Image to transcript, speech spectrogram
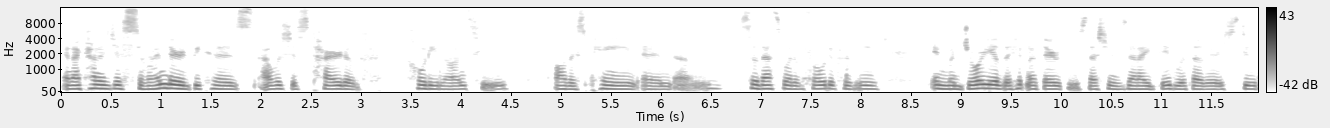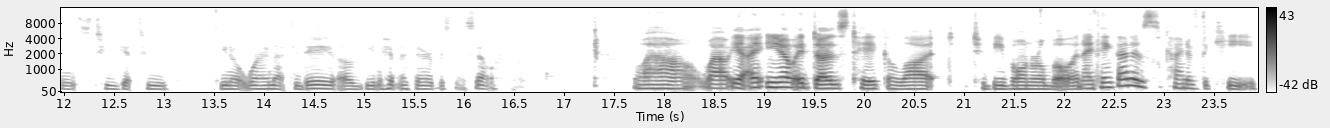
and I kind of just surrendered because I was just tired of holding on to all this pain, and um, so that's what unfolded for me in majority of the hypnotherapy sessions that I did with other students to get to, you know, where I'm at today of being a hypnotherapist myself. Wow. Wow. Yeah, I, you know, it does take a lot to be vulnerable, and I think that is kind of the key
